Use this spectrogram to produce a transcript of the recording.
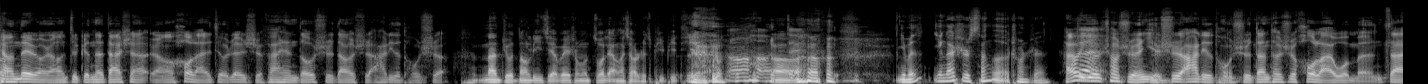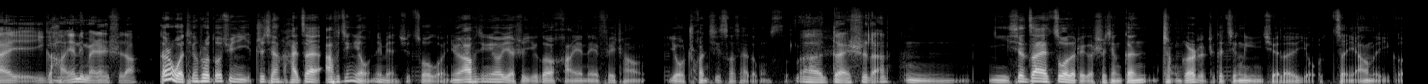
上的内容，然后就跟他搭讪，然后后来就认识，发现都是当时阿里的同事。那就能理解为什么做两个小时的 PPT 了。嗯，对，你们应该是三个创始人，还有一个创始人也是阿里的同事，但他是后来我们在一个行业里面认识的。但是我听说多去你之前还在阿芙精油那边去做过，因为阿芙精油也是一个行业内非常有传奇色彩的公司。呃，对，是的，嗯，你现在做的这个事情跟整个的这个经历，你觉得有怎样的一个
